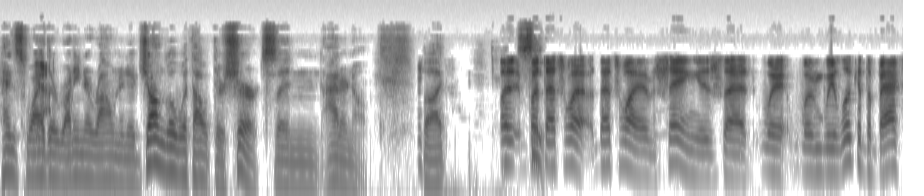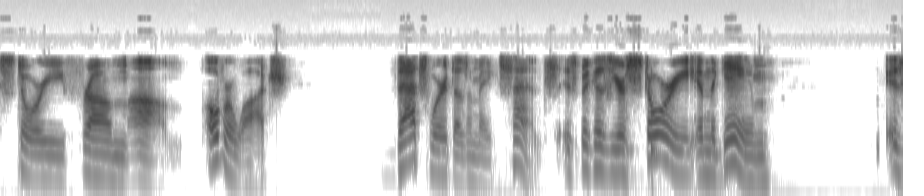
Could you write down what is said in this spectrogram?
Hence why yeah. they're running around in a jungle without their shirts, and I don't know, but. But See, but that's what that's why I'm saying is that when when we look at the backstory from um, Overwatch, that's where it doesn't make sense. It's because your story in the game is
